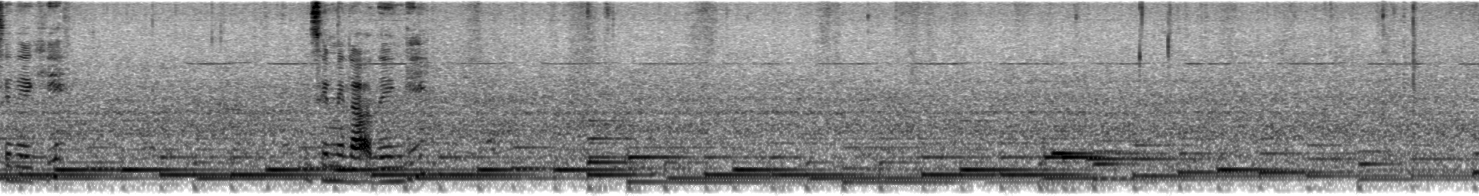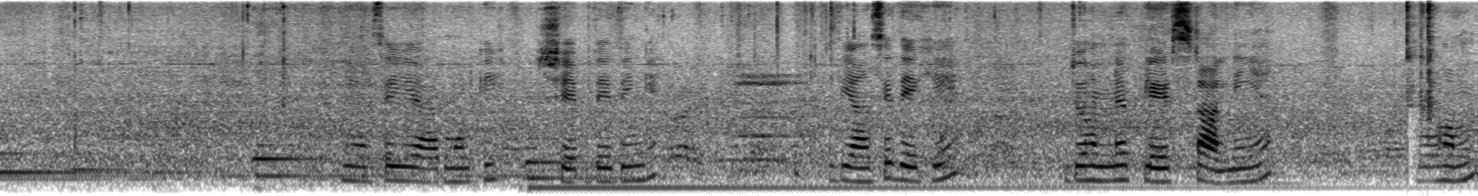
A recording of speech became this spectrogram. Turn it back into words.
से देखिए। इसे मिला देंगे। यहाँ से ये आर्मोल की शेप दे देंगे। अब यहाँ से देखिए, जो हमने प्लेट्स डालनी है, वो हम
